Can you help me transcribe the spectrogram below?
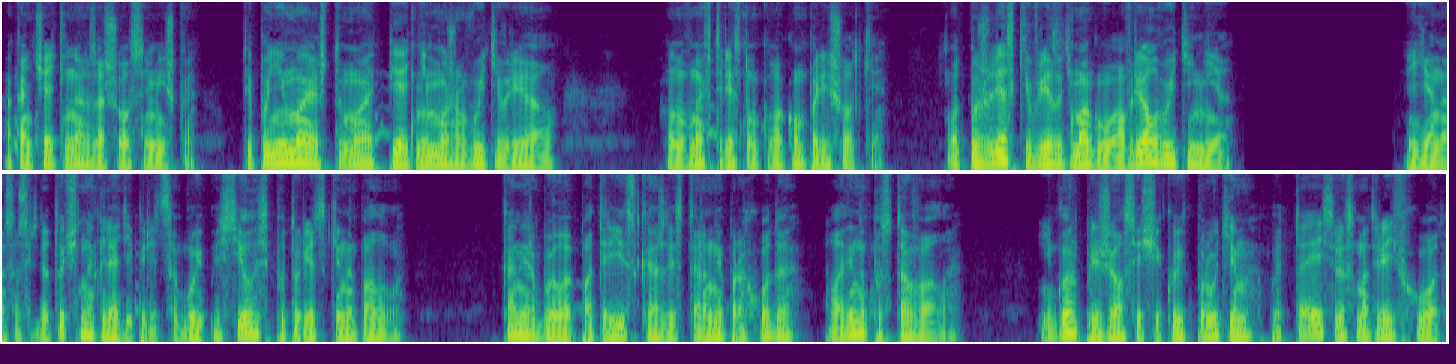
Окончательно разошелся Мишка. Ты понимаешь, что мы опять не можем выйти в Реал? Он вновь треснул кулаком по решетке. Вот по железке врезать могу, а в Реал выйти нет. Яна, сосредоточенно глядя перед собой, уселась по-турецки на полу. Камер было по три с каждой стороны прохода, половина пустовала. Егор прижался щекой к прутьям, пытаясь рассмотреть вход,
